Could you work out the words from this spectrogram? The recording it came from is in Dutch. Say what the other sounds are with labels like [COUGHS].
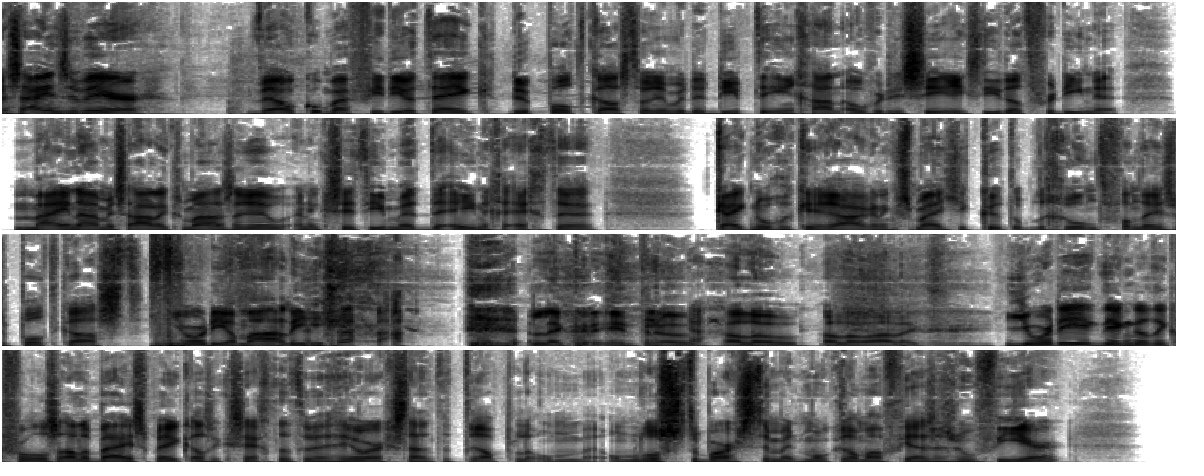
Daar zijn ze weer. Welkom bij Videotheek, de podcast waarin we de diepte ingaan over de series die dat verdienen. Mijn naam is Alex Mazereel en ik zit hier met de enige echte. Kijk nog een keer raar en ik smijt je kut op de grond van deze podcast. Jordi Amali. [LAUGHS] Lekkere intro. Hallo, hallo Alex. Jordi, ik denk dat ik voor ons allebei spreek als ik zeg dat we heel erg staan te trappelen om, om los te barsten met Mokra Mafia seizoen 4.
